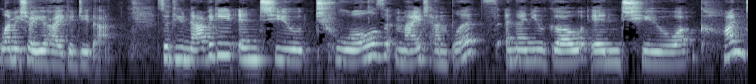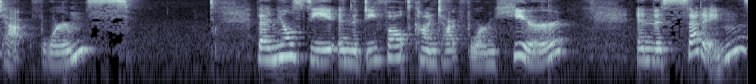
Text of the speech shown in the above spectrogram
let me show you how you could do that. So if you navigate into Tools, My Templates, and then you go into Contact Forms, then you'll see in the default contact form here, in the settings,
